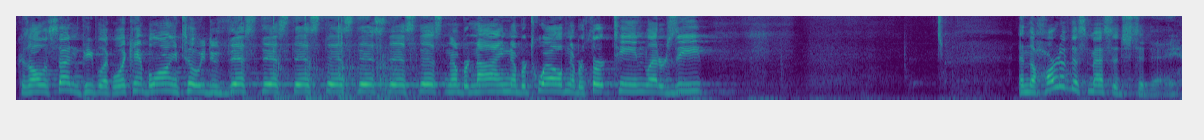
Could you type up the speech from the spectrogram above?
Because all of a sudden, people are like, well, it can't belong until we do this, this, this, this, this, this, this, number nine, number 12, number 13, letter Z. And the heart of this message today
